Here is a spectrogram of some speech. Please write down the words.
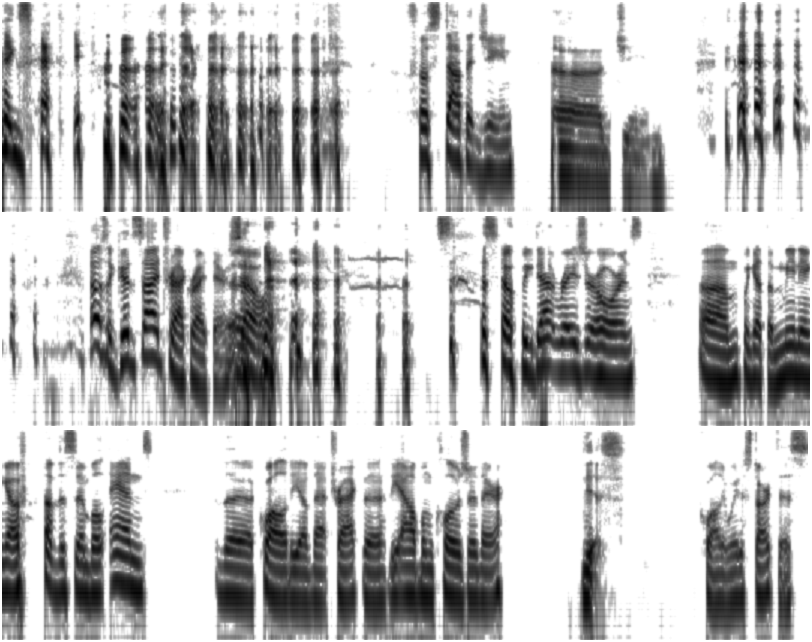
exactly. so stop it, Gene. uh, Gene. that was a good sidetrack right there. So so we got raise your horns. Um, we got the meaning of of the symbol and the quality of that track, the the album closer there. yes. Quality way to start this.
